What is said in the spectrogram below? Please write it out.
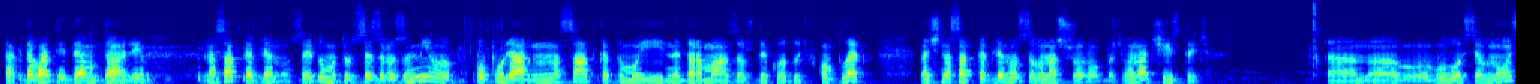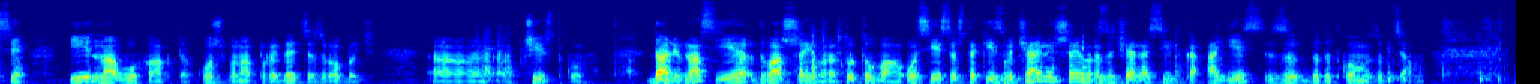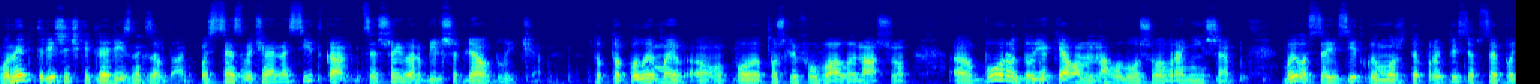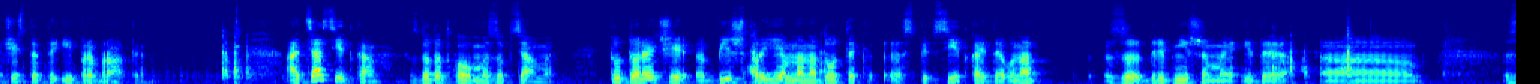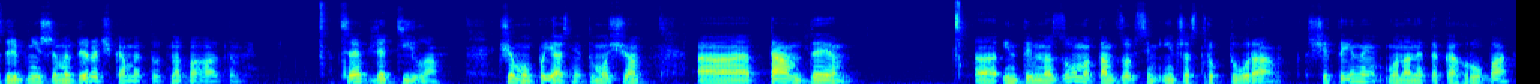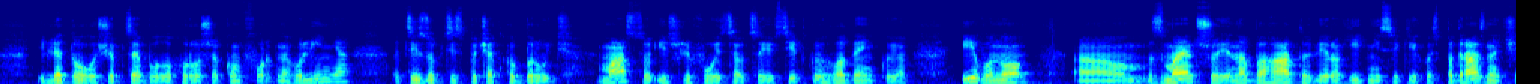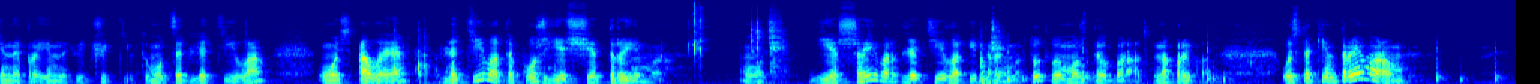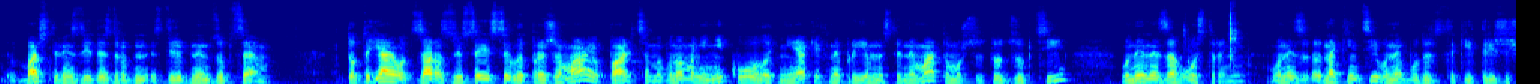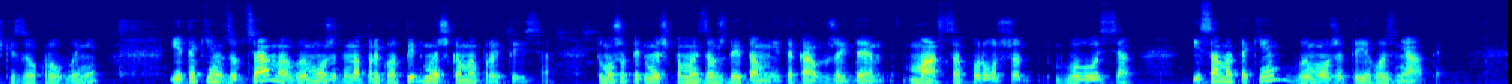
Так, давайте йдемо далі. Насадка для носа. Я думаю, тут все зрозуміло. Популярна насадка, тому її не дарма завжди кладуть в комплект. Значить, насадка для носа, вона що робить? Вона чистить е, волосся в носі і на вухах. Також вона пройдеться, зробить чистку. Далі, в нас є два шейвера. Тут увага. Ось є ось такий звичайний шейвер, звичайна сітка, а є з додатковими зубцями. Вони трішечки для різних завдань. Ось це звичайна сітка, це шейвер більше для обличчя. Тобто, коли ми е, пошліфували нашу е, бороду, як я вам наголошував раніше, ви ось цією сіткою можете пройтися, все почистити і прибрати. А ця сітка з додатковими зубцями, тут, до речі, більш приємна на дотик е, сітка йде, вона з дрібнішими іде, е, з дрібнішими дирочками тут набагато. Це для тіла. Чому? Поясню, тому що е, там, де е, інтимна зона, там зовсім інша структура щетини, вона не така груба. І для того, щоб це було хороше, комфортне гоління, ці зубці спочатку беруть масу і шліфуються оцею сіткою гладенькою, і воно зменшує набагато вірогідність якихось подразнень чи неприємних відчуттів. Тому це для тіла. Ось, але для тіла також є ще тример. Ось. Є шейвер для тіла і тример. Тут ви можете обирати. Наприклад, ось таким тримером, бачите, він зійде з дрібн- з дрібним зубцем. Тобто я от зараз з усієї сили прижимаю пальцями, воно мені ні колить, ніяких неприємностей немає, тому що тут зубці вони не загострені. Вони на кінці вони будуть такі трішечки заокруглені. І таким зубцями ви можете, наприклад, під мишками пройтися. Тому що під мишками завжди там і така вже йде маса хороша волосся. І саме таким ви можете його зняти.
